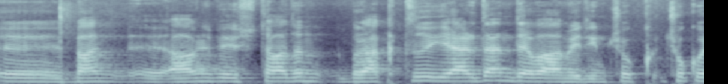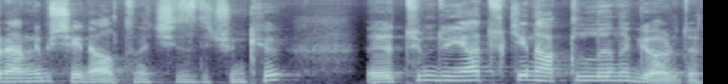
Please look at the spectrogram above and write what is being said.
Ee, ben e, Avni Bey Üstad'ın bıraktığı yerden devam edeyim. Çok çok önemli bir şeyin altını çizdi çünkü. Ee, tüm dünya Türkiye'nin haklılığını gördü.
